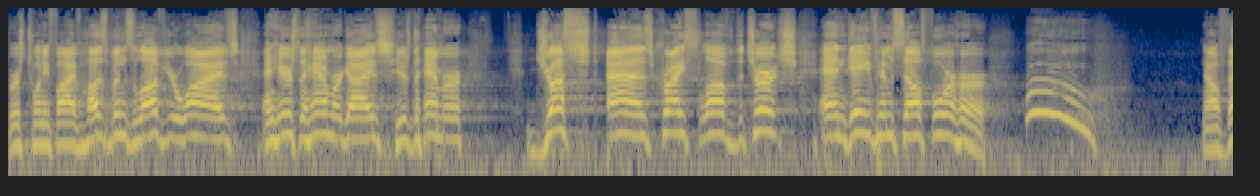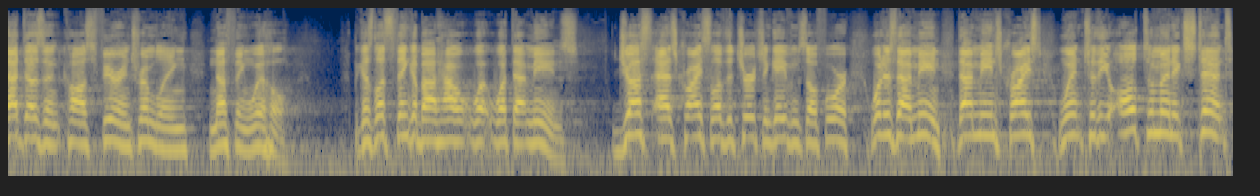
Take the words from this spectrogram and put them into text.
verse 25 husbands love your wives. And here's the hammer guys. Here's the hammer. Just as christ loved the church and gave himself for her. Woo! Now if that doesn't cause fear and trembling nothing will. Because let's think about how what, what that means just as Christ loved the church and gave himself for. What does that mean? That means Christ went to the ultimate extent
